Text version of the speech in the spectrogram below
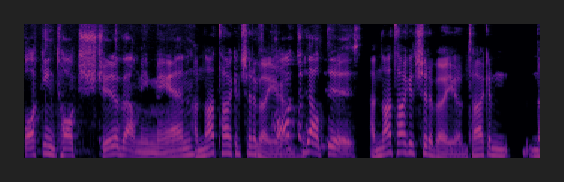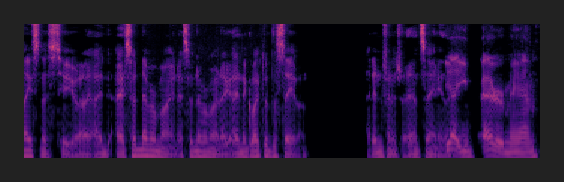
fucking talk shit about me, man. I'm not talking shit We've about you. talked about this. I'm not talking shit about you. I'm talking niceness to you. I I, I said never mind. I said never mind. I, I neglected the statement. I didn't finish it. I didn't say anything. Yeah, you better, man.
